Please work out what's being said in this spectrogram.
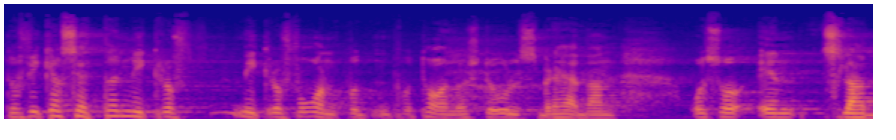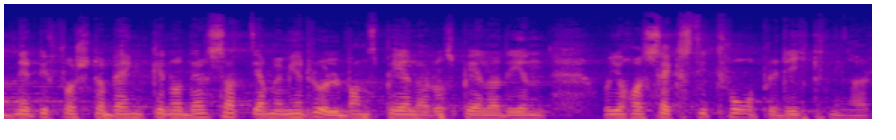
Då fick jag sätta en mikrof mikrofon på, på talarstolsbrädan och så en sladd ner till första bänken och där satt jag med min rullbandspelare och spelade in och jag har 62 predikningar.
